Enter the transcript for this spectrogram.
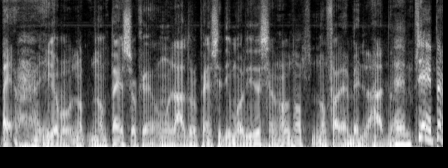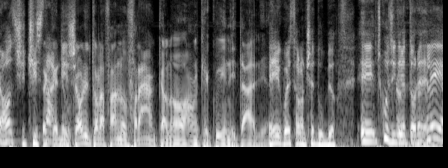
Beh, io no, non penso che un ladro pensi di morire se no non, non farebbe il ladro. Eh, sì, però ci, ci sta. Perché di solito la fanno franca, no? Anche qui in Italia. Eh, questo non c'è dubbio. Eh, scusi, direttore, lei,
